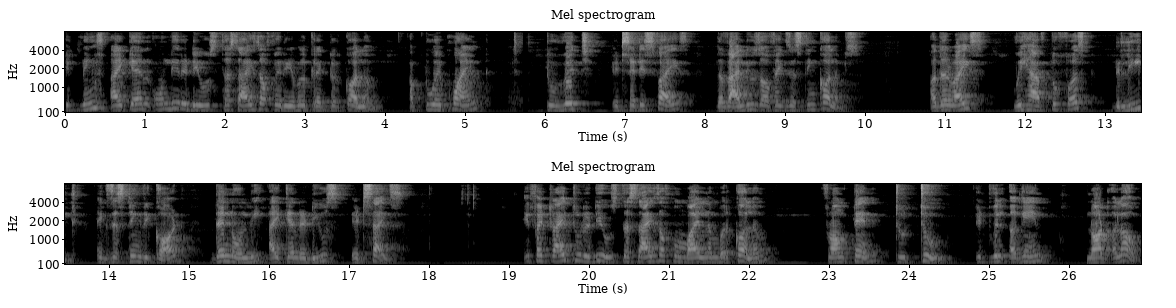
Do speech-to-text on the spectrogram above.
it means I can only reduce the size of variable character column up to a point to which it satisfies the values of existing columns. Otherwise, we have to first delete existing record, then only I can reduce its size. If I try to reduce the size of mobile number column from 10 to 2, it will again not allowed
